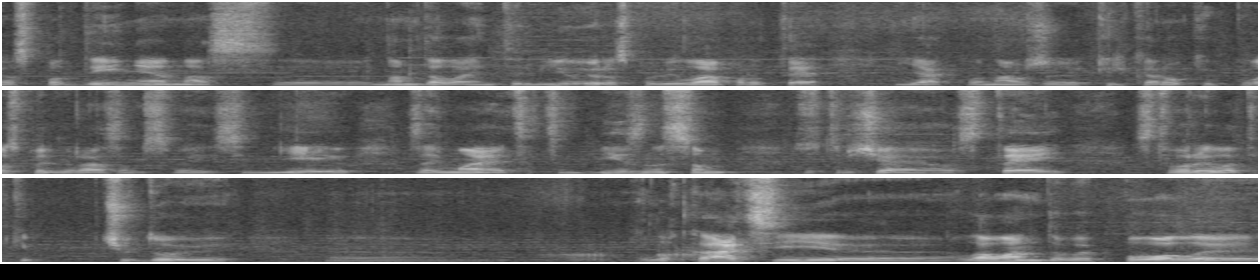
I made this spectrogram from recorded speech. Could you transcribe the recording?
господиня, нас, е, нам дала інтерв'ю і розповіла про те, як вона вже кілька років поспіль разом зі своєю сім'єю займається цим бізнесом, зустрічає гостей, створила такі чудові локації, е, лавандове поле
